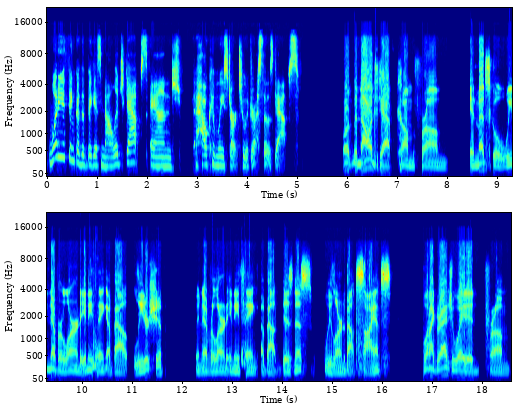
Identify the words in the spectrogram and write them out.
What do you think are the biggest knowledge gaps, and how can we start to address those gaps? Well, the knowledge gap come from in med school, we never learned anything about leadership we never learned anything about business. We learned about science. When I graduated from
